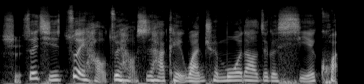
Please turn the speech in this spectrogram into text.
是，所以其实最好最好是它可以完全摸到这个鞋款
